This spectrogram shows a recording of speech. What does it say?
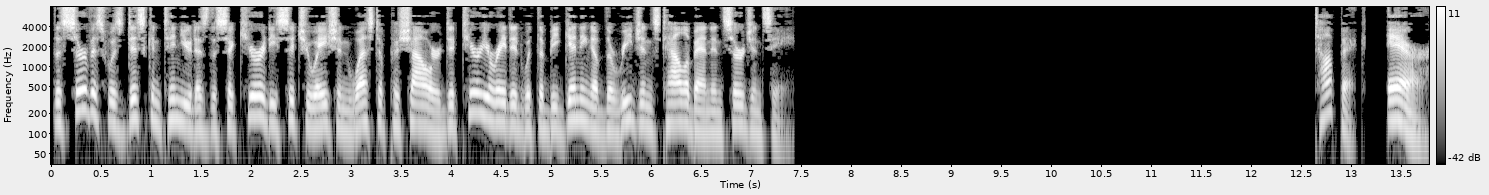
The service was discontinued as the security situation west of Peshawar deteriorated with the beginning of the region's Taliban insurgency. Air.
